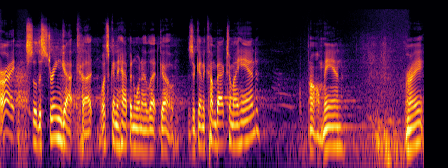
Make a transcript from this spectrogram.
All right, so the string got cut. What's going to happen when I let go? Is it going to come back to my hand? Oh, man. Right?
